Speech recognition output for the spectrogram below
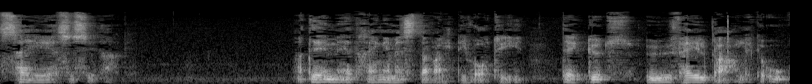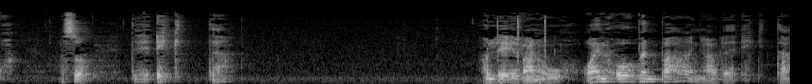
sier Jesus i dag. Og det vi trenger mest av alt i vår tid, det er Guds ufeilbarlige ord. Altså, det er ekte og levende ord, og en åpenbaring av det ekte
